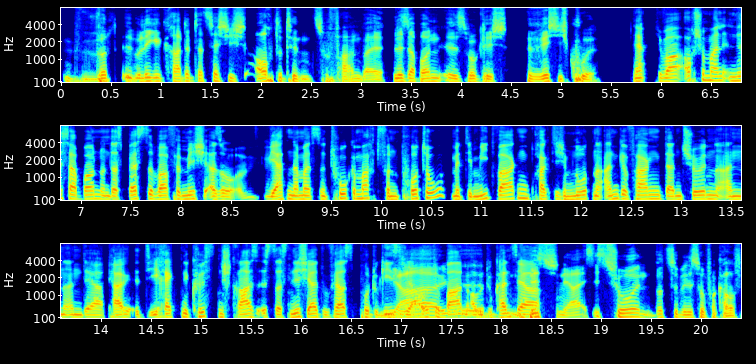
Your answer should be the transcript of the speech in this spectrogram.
wird, überlege gerade tatsächlich auch dorthin zu fahren, weil Lissabon ist wirklich richtig cool. Ja, ich war auch schon mal in Lissabon und das Beste war für mich, also wir hatten damals eine Tour gemacht von Porto mit dem Mietwagen, praktisch im Norden angefangen, dann schön an, an der, ja, direkt eine Küstenstraße ist das nicht, ja, du fährst portugiesische ja, Autobahn, aber du kannst ja... Ein bisschen, ja, es ist schon, wird zumindest so verkauft.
